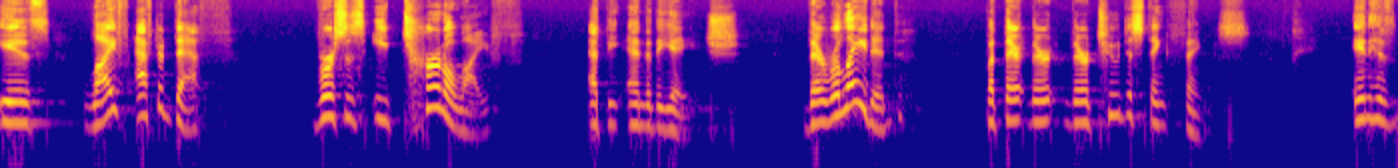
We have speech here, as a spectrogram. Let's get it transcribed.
is life after death versus eternal life at the end of the age. They're related, but they're, they're, they're two distinct things. In his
